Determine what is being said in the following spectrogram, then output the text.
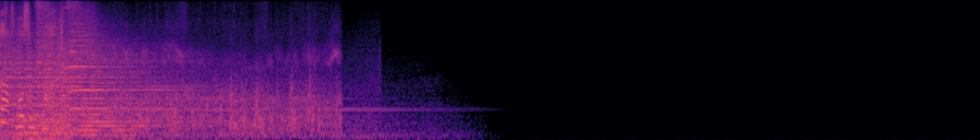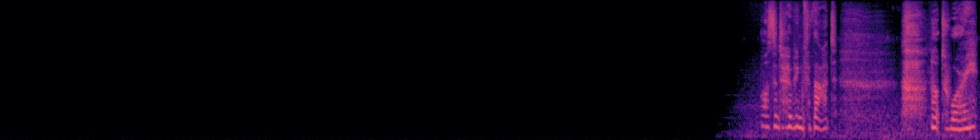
That wasn't planned. I wasn't hoping for that. Not to worry.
